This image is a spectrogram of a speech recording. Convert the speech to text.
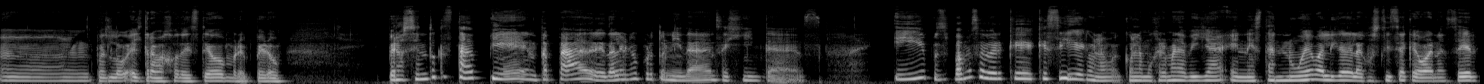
mm, pues lo, el trabajo de este hombre, pero pero siento que está bien, está padre, dale una oportunidad, cejitas. Y pues vamos a ver qué, qué sigue con la, con la Mujer Maravilla en esta nueva Liga de la Justicia que van a hacer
